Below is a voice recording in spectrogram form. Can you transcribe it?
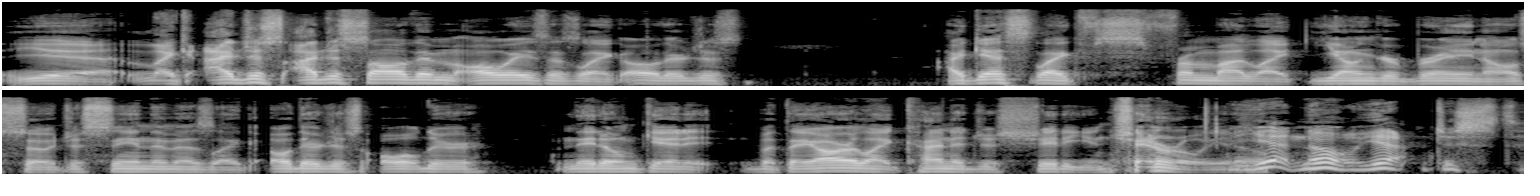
Yeah, like I just I just saw them always as like oh they're just I guess like from my like younger brain also just seeing them as like oh they're just older and they don't get it but they are like kind of just shitty in general you know Yeah, no, yeah, just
